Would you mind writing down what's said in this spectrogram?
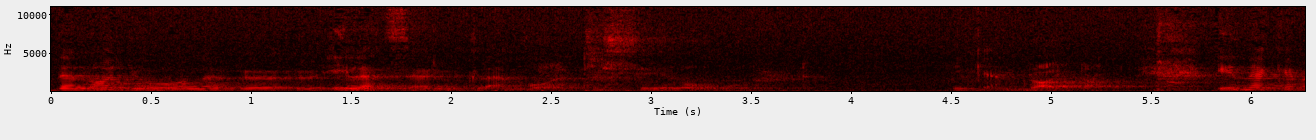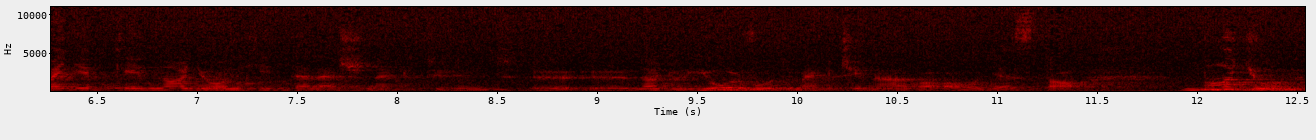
de nagyon ö, életszerűtlen volt. Kiszéló volt. Igen. Rajta. Én nekem egyébként nagyon hitelesnek tűnt, nagyon jól volt megcsinálva, ahogy ezt a nagyon,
